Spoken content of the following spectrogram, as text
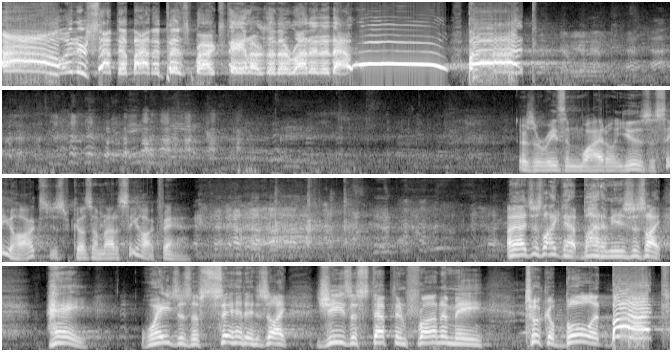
Oh, intercepted by the Pittsburgh Steelers, and they're running it out. Woo! But. There's a reason why I don't use the Seahawks, just because I'm not a Seahawk fan. I, mean, I just like that but. I mean, it's just like, hey, wages of sin is like Jesus stepped in front of me took a bullet, but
